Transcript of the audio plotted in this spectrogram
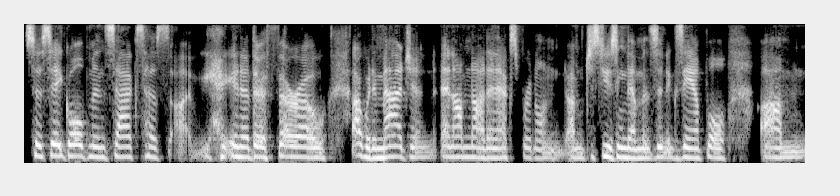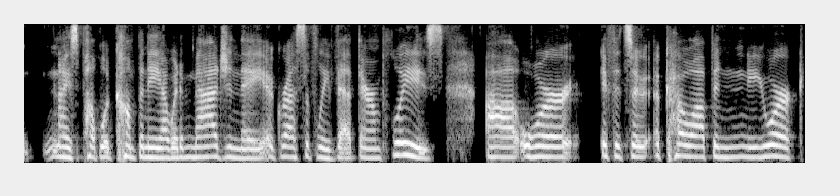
So say Goldman Sachs has, uh, you know, they're thorough, I would imagine, and I'm not an expert on, I'm just using them as an example. Um, nice public company. I would imagine they aggressively vet their employees. Uh, or if it's a, a co-op in New York,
